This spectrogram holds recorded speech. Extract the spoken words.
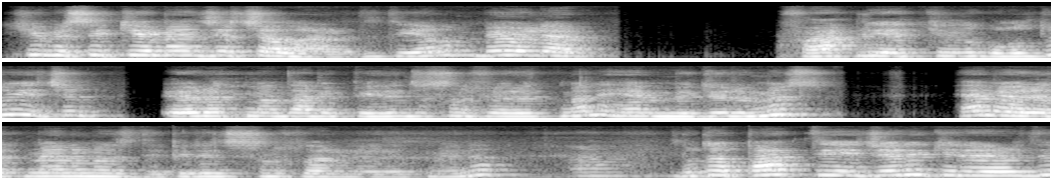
Kimisi kemence çalardı diyelim. Böyle farklı etkinlik olduğu için öğretmen tabii birinci sınıf öğretmeni hem müdürümüz hem öğretmenimizdi. Birinci sınıfların öğretmeni. Bu da pat diye içeri girerdi.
